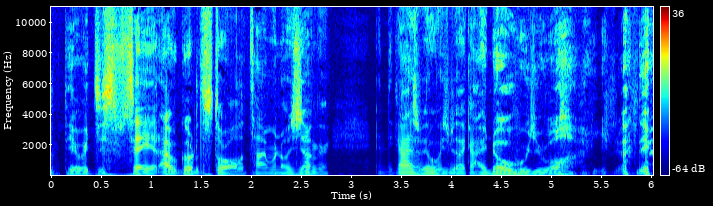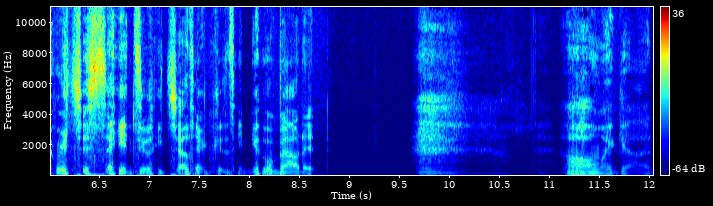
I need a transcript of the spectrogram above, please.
they would just say it. I would go to the store all the time when I was younger, and the guys would always be like, "I know who you are." You know, they would just say it to each other because they knew about it. Oh my god!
